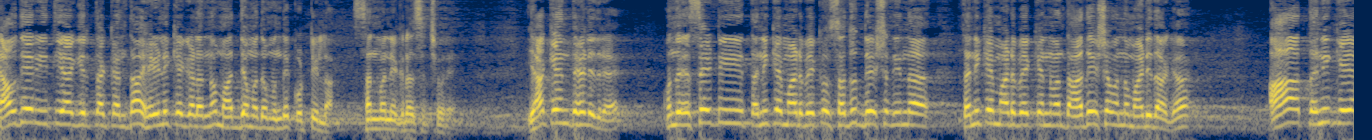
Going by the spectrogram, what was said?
ಯಾವುದೇ ರೀತಿಯಾಗಿರ್ತಕ್ಕಂಥ ಹೇಳಿಕೆಗಳನ್ನು ಮಾಧ್ಯಮದ ಮುಂದೆ ಕೊಟ್ಟಿಲ್ಲ ಸನ್ಮಾನ್ಯ ಗೃಹ ಸಚಿವರೇ. ಯಾಕೆ ಅಂತ ಹೇಳಿದ್ರೆ ಒಂದು ಎಸ್ ಐ ಟಿ ತನಿಖೆ ಮಾಡಬೇಕು, ಸದುದ್ದೇಶದಿಂದ ತನಿಖೆ ಮಾಡಬೇಕೆನ್ನುವಂಥ ಆದೇಶವನ್ನು ಮಾಡಿದಾಗ ಆ ತನಿಖೆಯ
